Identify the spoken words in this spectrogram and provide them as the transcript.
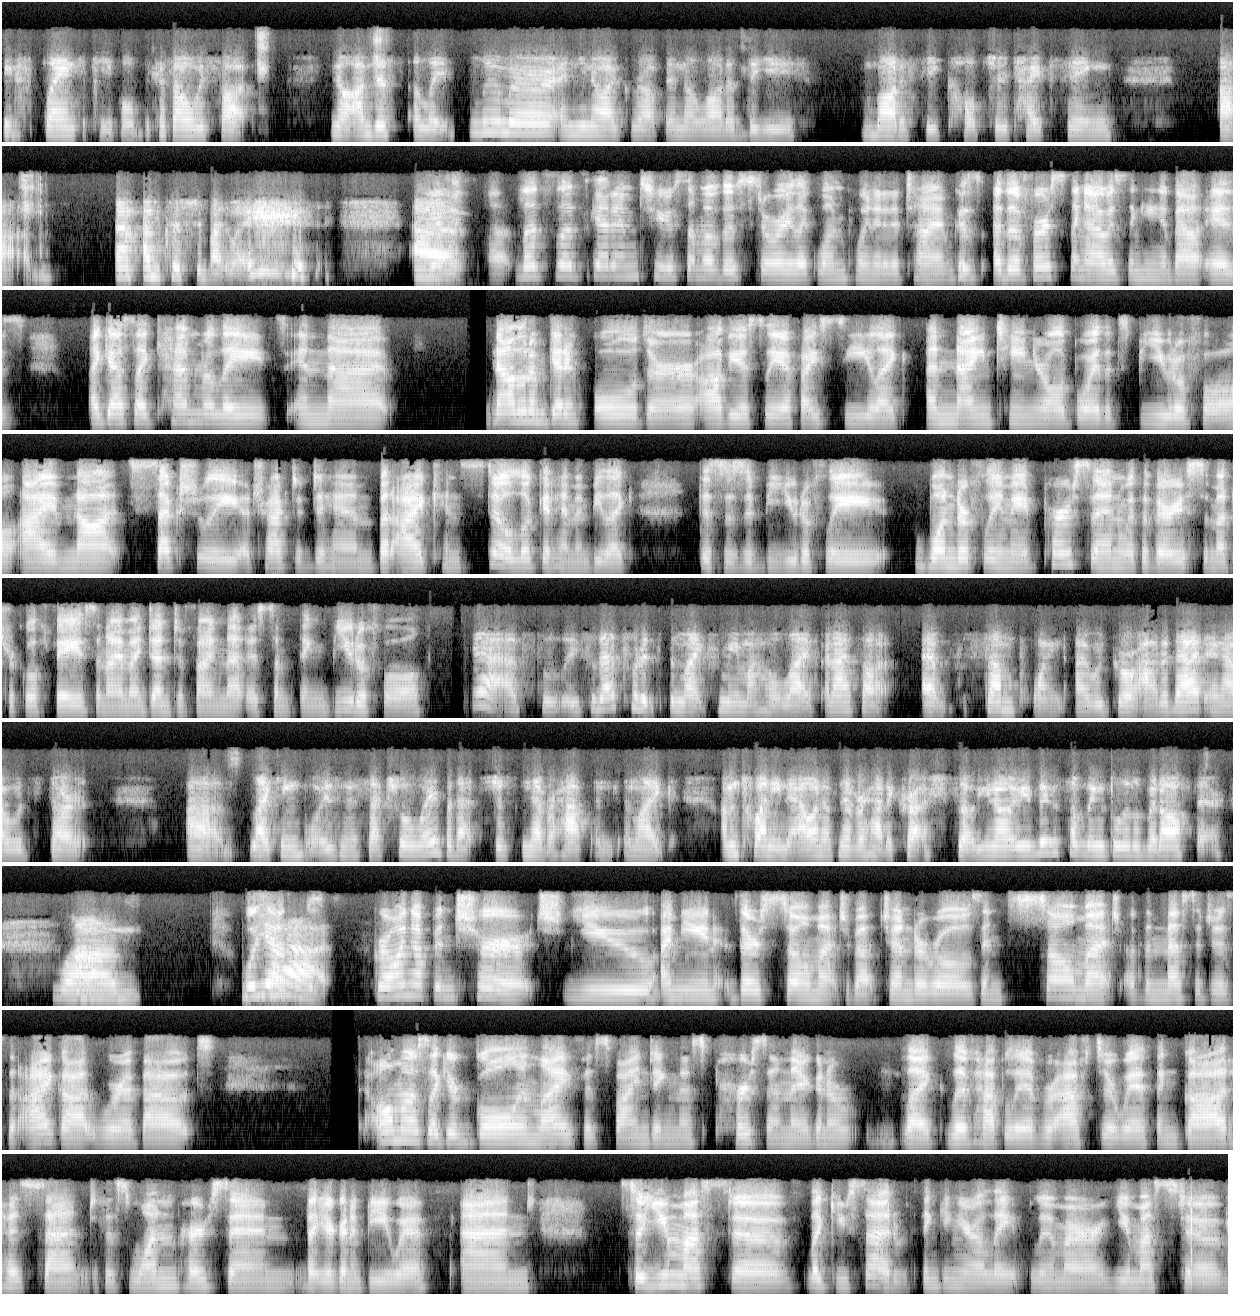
explain to people because i always thought you know i'm just a late bloomer and you know i grew up in a lot of the modesty culture type thing. Um, I'm, I'm Christian, by the way. uh, yeah, let's let's get into some of the story like one point at a time because the first thing I was thinking about is I guess I can relate in that now that I'm getting older, obviously, if I see like a 19 year old boy that's beautiful, I'm not sexually attracted to him, but I can still look at him and be like, this is a beautifully wonderfully made person with a very symmetrical face and I'm identifying that as something beautiful. Yeah, absolutely. So that's what it's been like for me my whole life. And I thought at some point I would grow out of that and I would start um, liking boys in a sexual way, but that's just never happened. And like I'm 20 now and I've never had a crush, so you know you think something's a little bit off there. Wow. Um, well, yeah. yeah growing up in church, you, I mean, there's so much about gender roles, and so much of the messages that I got were about almost like your goal in life is finding this person that you're going to like live happily ever after with and God has sent this one person that you're going to be with and so you must have like you said thinking you're a late bloomer you must have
